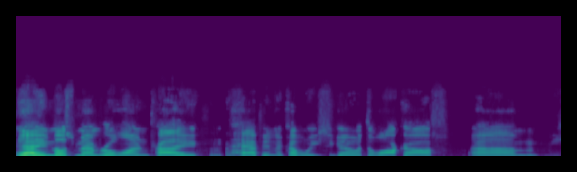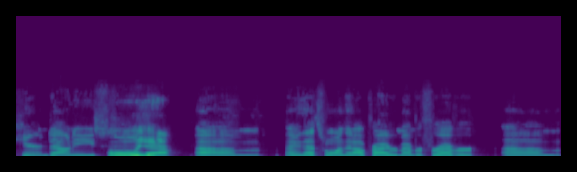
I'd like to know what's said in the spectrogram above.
Yeah, I mean, most memorable one probably happened a couple weeks ago with the walk off um, here in down east. Oh yeah. Um, I mean that's one that I'll probably remember forever. Um,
